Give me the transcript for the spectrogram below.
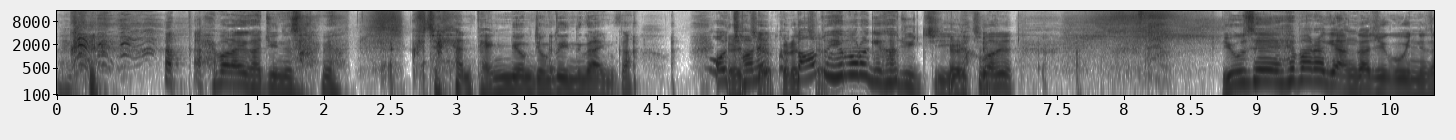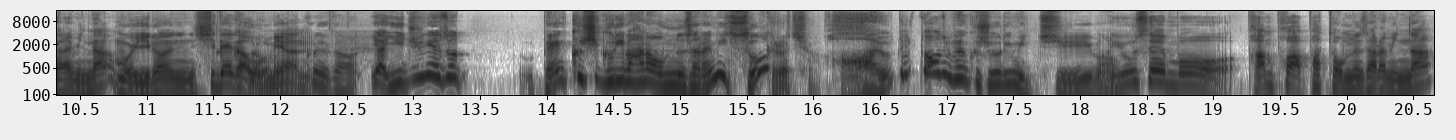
해바라기 가지고 있는 사람이 그 자리에 한 100명 정도 있는 거 아닙니까? 어, 그렇죠, 자네 그렇죠. 나도 해바라기 가지고 있지. 그렇죠. 요새 해바라기 안 가지고 있는 사람 있나? 뭐 이런 시대가 오면 그러니까 야 이 중에서 뱅크시 그림 하나 없는 사람이 있어? 그렇죠. 아, 나도 뱅크시 그림 있지. 막. 요새 뭐 반포 아파트 없는 사람 있나?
